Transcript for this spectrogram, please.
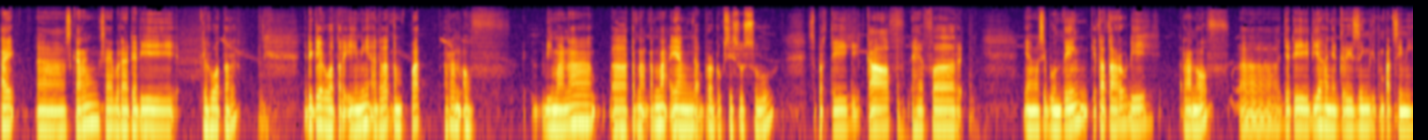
Hai, uh, sekarang saya berada di Clearwater. Jadi Clearwater ini adalah tempat run off di mana uh, ternak-ternak yang nggak produksi susu seperti calf, heifer yang masih bunting kita taruh di runoff. Uh, jadi dia hanya grazing di tempat sini.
